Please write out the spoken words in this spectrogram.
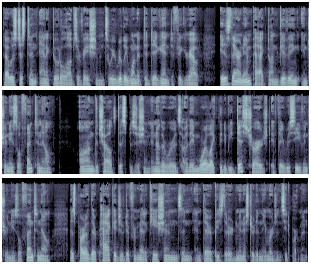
that was just an anecdotal observation. And so we really wanted to dig in to figure out is there an impact on giving intranasal fentanyl on the child's disposition? In other words, are they more likely to be discharged if they receive intranasal fentanyl as part of their package of different medications and, and therapies that are administered in the emergency department?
